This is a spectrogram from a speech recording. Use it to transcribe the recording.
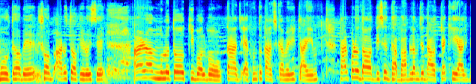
মূলতে হবে, সব আরও চকে রয়েছে আর মূলত কি বলব, কাজ, এখন তো কাজ কামেরই টাইম তারপরেও দাওয়াত দিছে ভাবলাম যে দাওয়াতটা খেয়ে আসব।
